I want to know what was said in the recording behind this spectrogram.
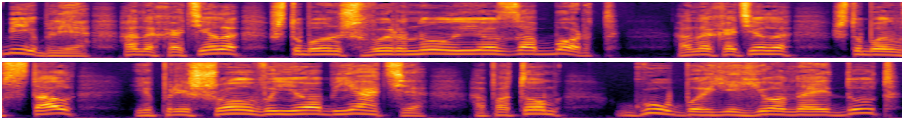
Библия. Она хотела, чтобы он швырнул ее за борт. Она хотела, чтобы он встал и пришел в ее объятия, а потом губы ее найдут.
